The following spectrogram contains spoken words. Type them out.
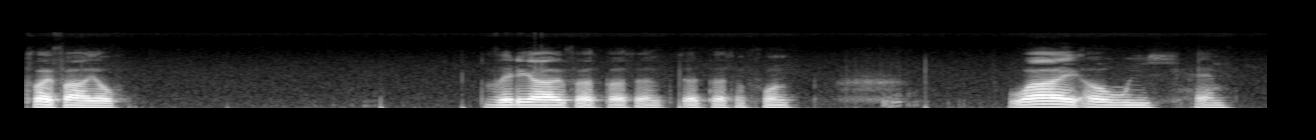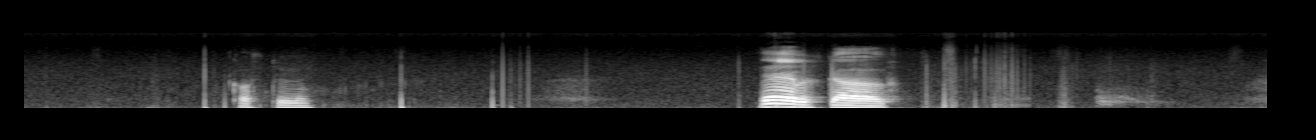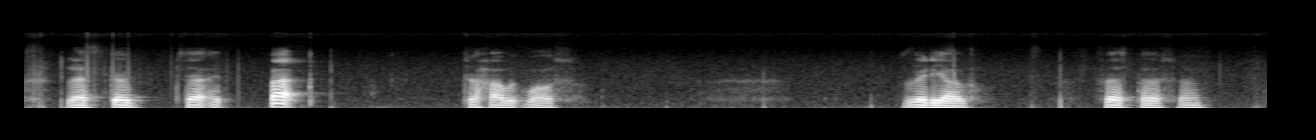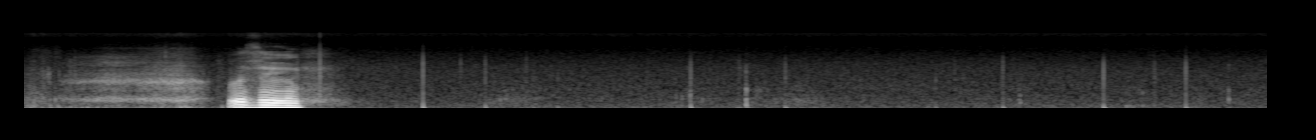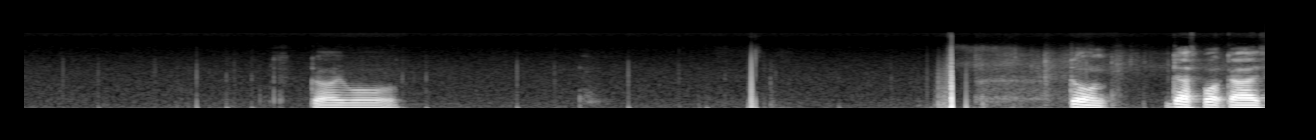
profile video, first person, third person fun. Why are we him? Costume. There we go. Let's go set it back to how it was. Video. First person. Resume. Skyward. Done. Guess what, guys?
